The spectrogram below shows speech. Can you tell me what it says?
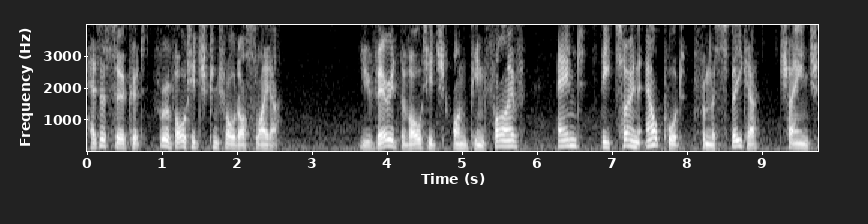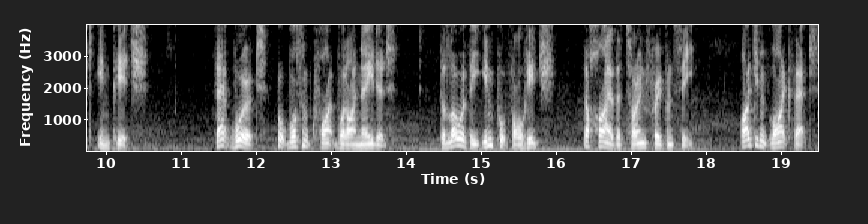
has a circuit for a voltage controlled oscillator. You varied the voltage on pin 5 and the tone output from the speaker changed in pitch. That worked but wasn't quite what I needed. The lower the input voltage, the higher the tone frequency. I didn't like that.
